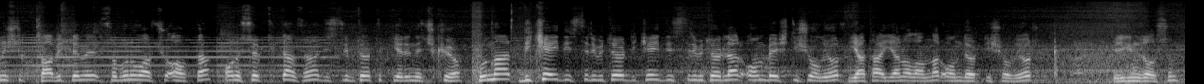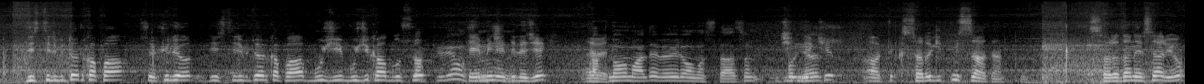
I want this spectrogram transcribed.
13'lük sabitleme sobunu var şu altta. Onu söktükten sonra distribütör tık yerine çıkıyor. Bunlar dikey distribütör, dikey distribütörler 15 diş oluyor. Yatay yan olanlar 14 diş oluyor. Bilginiz olsun. Distribütör kapağı sökülüyor. Distribütör kapağı, buji, buji kablosu Bak görüyor musun temin içini? edilecek. Bak Evet. normalde böyle olması lazım. Bu İçindeki göz artık sarı gitmiş zaten. Sarıdan eser yok.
